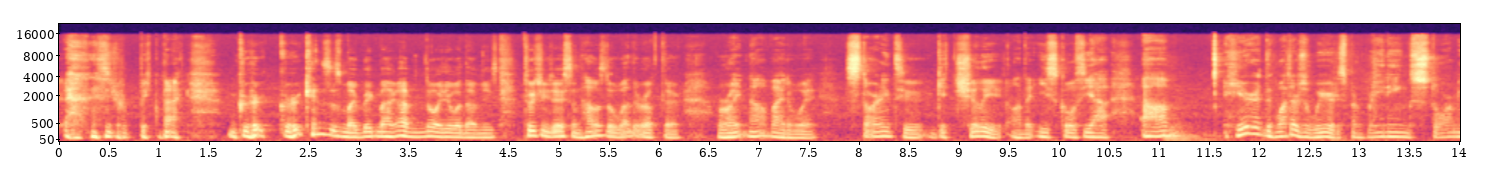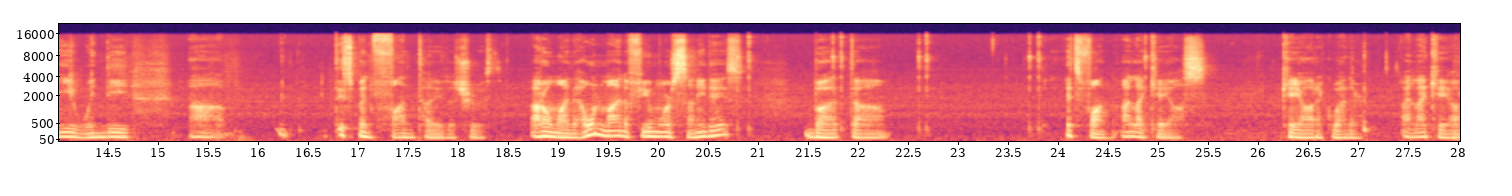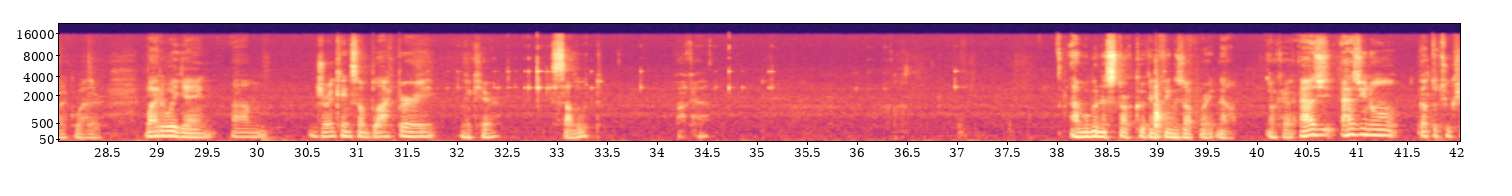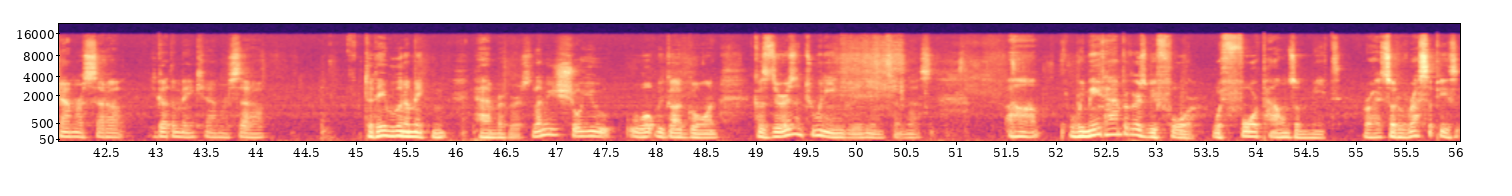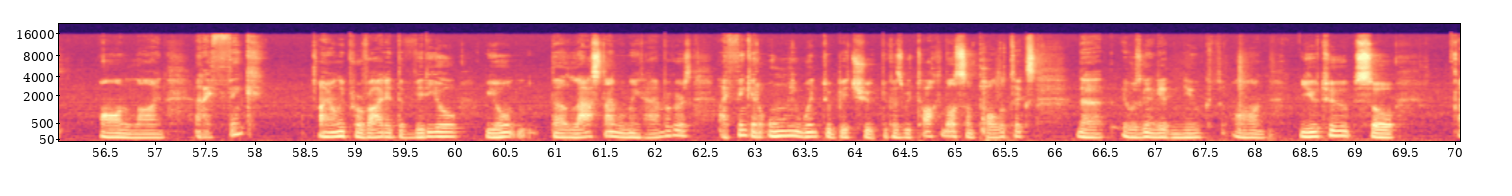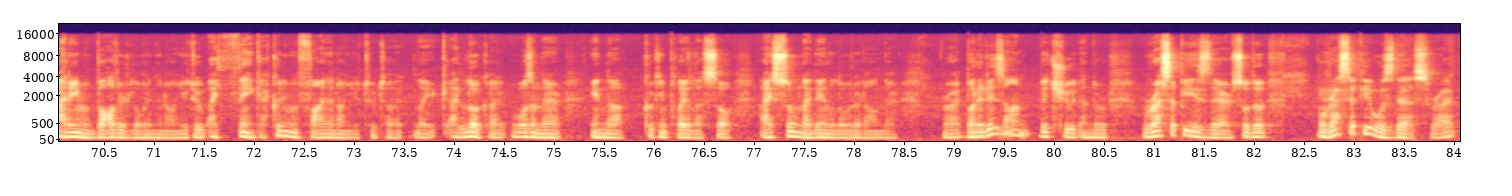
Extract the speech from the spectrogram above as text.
is your Big Mac? Gher Gherkins is my Big Mac. I have no idea what that means. Twitching Jason, how's the weather up there right now? By the way, starting to get chilly on the East Coast. Yeah, um, here the weather's weird. It's been raining, stormy, windy. Um, it's been fun, tell you the truth. I don't mind that. I wouldn't mind a few more sunny days, but uh, it's fun. I like chaos, chaotic weather. I like chaotic weather. By the way, gang, I'm drinking some blackberry liqueur. Salute. Okay. And we're gonna start cooking things up right now. Okay. As you as you know, got the two cameras set up. You got the main camera set up today we're gonna make hamburgers let me show you what we got going because there isn't too many ingredients in this uh, we made hamburgers before with four pounds of meat right? So the recipe is online, and I think I only provided the video. We the last time we made hamburgers, I think it only went to BitChute because we talked about some politics that it was gonna get nuked on YouTube. So I didn't even bother loading it on YouTube. I think I couldn't even find it on YouTube. To like I look, I wasn't there in the cooking playlist, so I assumed I didn't load it on there, right? But it is on BitChute, and the recipe is there. So the recipe was this, right?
